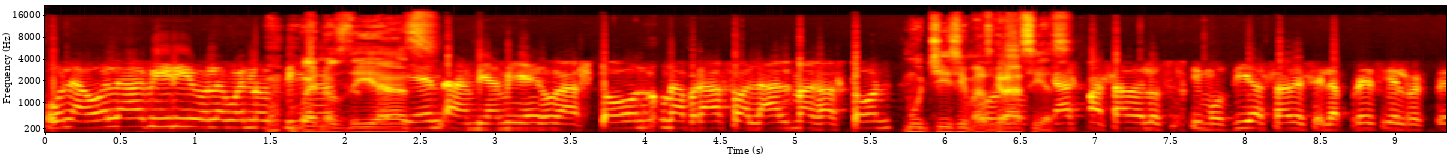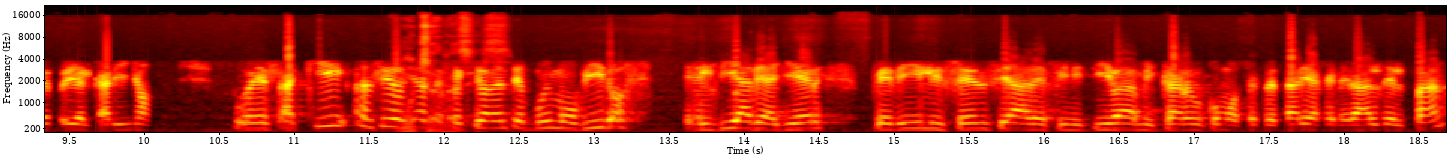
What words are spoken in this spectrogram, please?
Hola, hola, Viri, hola, buenos días. Buenos días. Bien, a mi amigo Gastón, un abrazo al alma, Gastón. Muchísimas gracias. Lo que has pasado en los últimos días, sabes, el aprecio, el respeto y el cariño. Pues aquí han sido ya efectivamente muy movidos. El día de ayer pedí licencia definitiva a mi cargo como secretaria general del PAN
